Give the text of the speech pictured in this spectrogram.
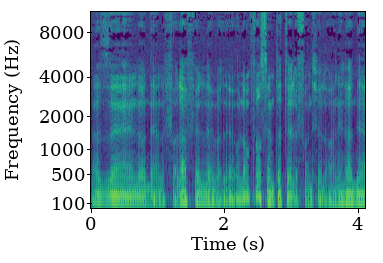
אז אה, לא יודע, לפלאפל, אה, הוא לא מפרסם את הטלפון שלו, אני לא יודע.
